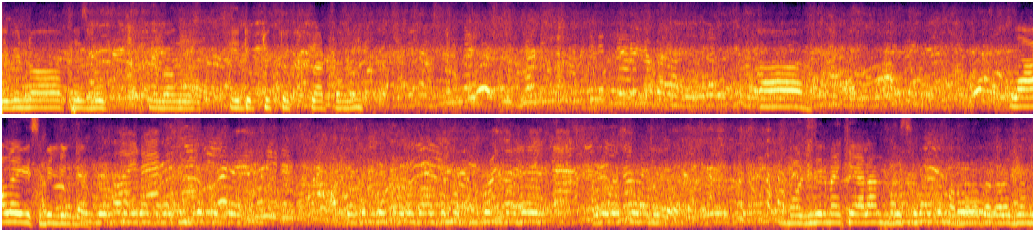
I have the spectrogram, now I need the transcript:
বিভিন্ন ফেসবুক এবং ইউটিউব টিকটক প্ল্যাটফর্মে লাল হয়ে গেছে বিল্ডিংটা মসজিদের মাইকে অ্যালার্ম দিতেছে সাবধানতা করার জন্য।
